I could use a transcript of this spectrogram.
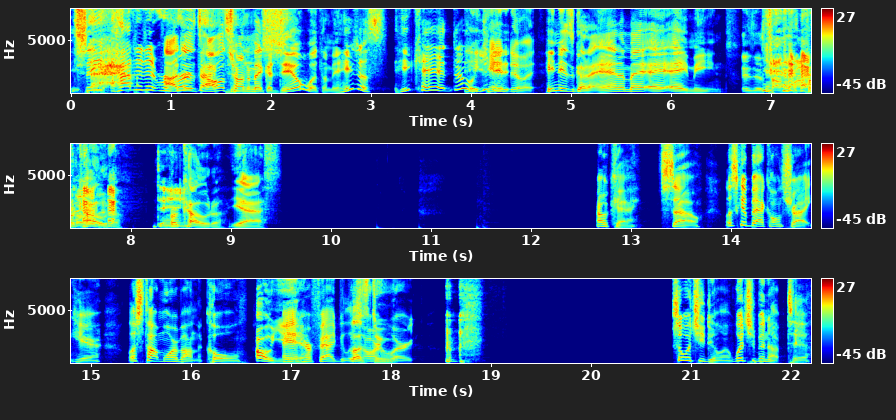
see? How did it revert I just back I was to trying to make a deal with him, and he just he can't do it. He You can't need- do it. He needs to go to anime AA meetings Is this talking about for Coda? Coda. For Coda, yes. Okay, so let's get back on track here. Let's talk more about Nicole Oh yeah. and her fabulous Let's do it. artwork. so what you doing? What you been up to?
